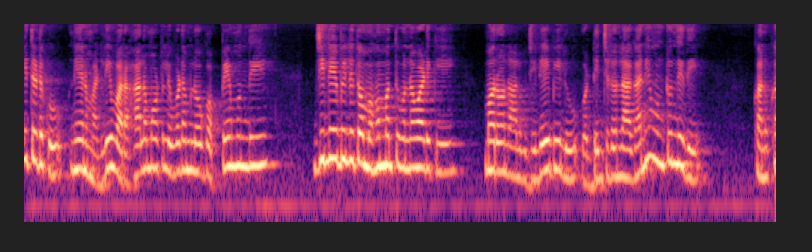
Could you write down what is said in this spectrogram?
ఇతడుకు నేను మళ్ళీ వరహాల మూటలు ఇవ్వడంలో గొప్పేముంది? జిలేబీలతో మొహమ్మత్తు ఉన్నవాడికి మరో నాలుగు జిలేబీలు వడ్డించడం లాగానే ఉంటుంది ఇది కనుక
